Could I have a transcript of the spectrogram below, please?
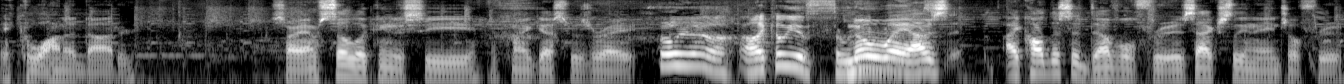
Iguana daughter. Sorry, I'm still looking to see if my guess was right. Oh, yeah. I like how we have three. No way, I was I called this a devil fruit. It's actually an angel fruit.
